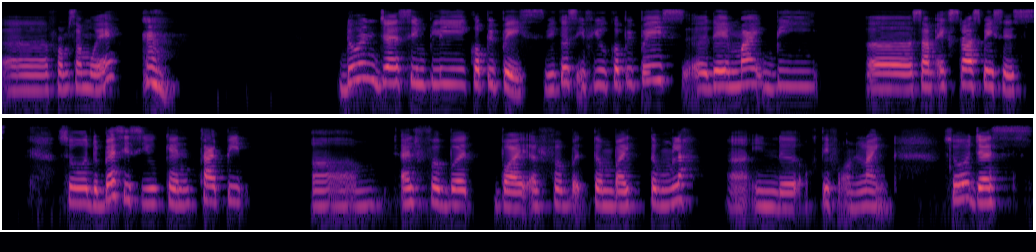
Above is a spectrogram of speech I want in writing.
uh, from somewhere. Don't just simply copy paste because if you copy paste uh, there might be uh, some extra spaces. So the best is you can type it um, alphabet by alphabet term by term lah uh, in the octave online. So just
